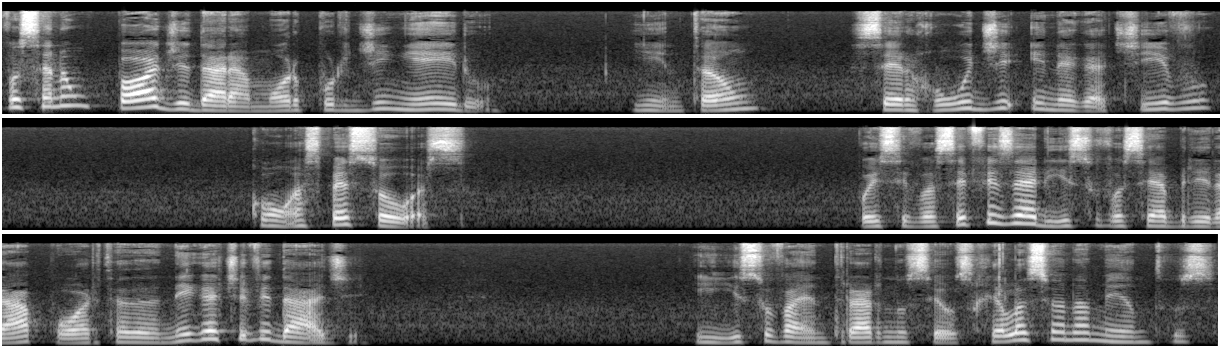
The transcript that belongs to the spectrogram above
Você não pode dar amor por dinheiro e então ser rude e negativo com as pessoas. Pois se você fizer isso, você abrirá a porta da negatividade e isso vai entrar nos seus relacionamentos,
